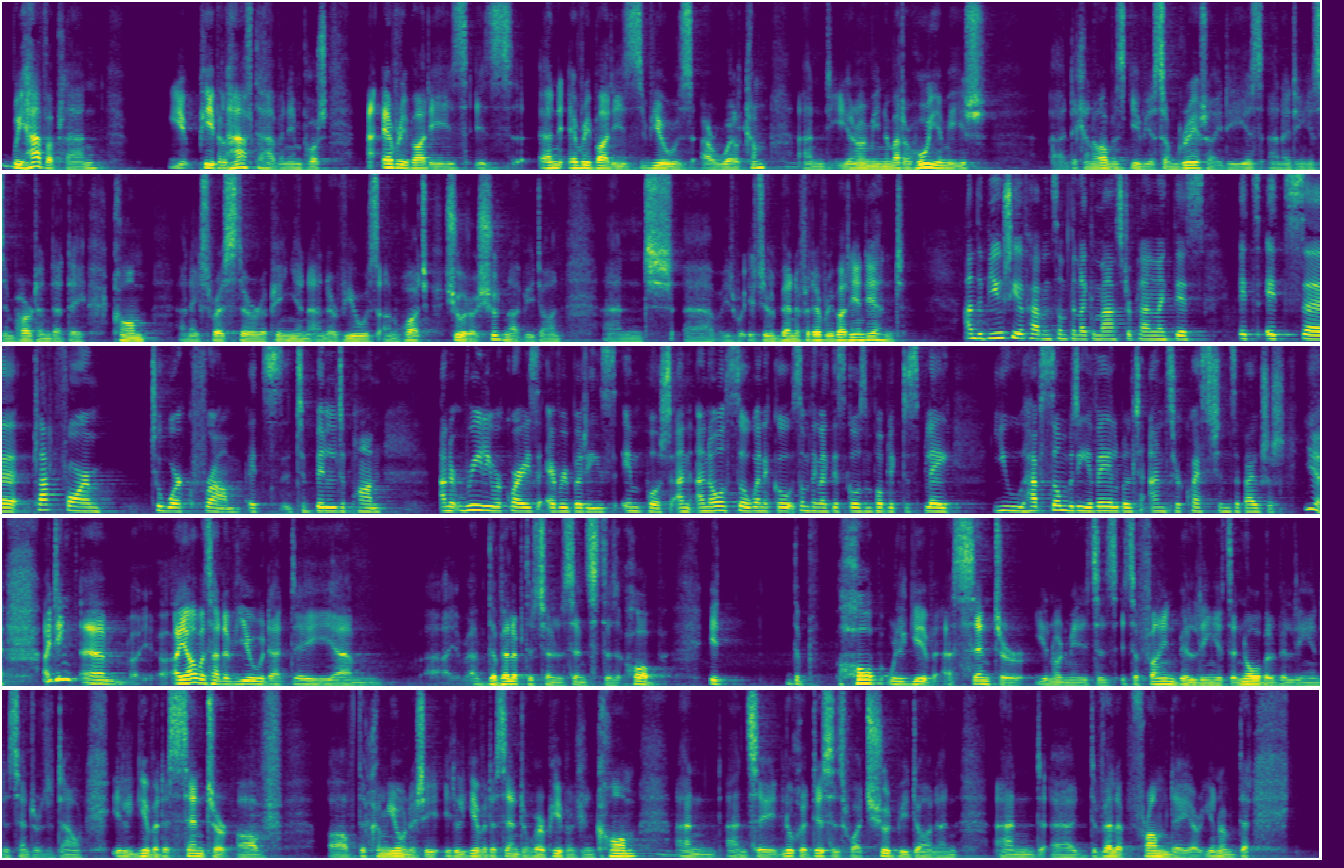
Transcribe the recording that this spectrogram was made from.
we have a plan, you, people have to have an input everybody's is and everybody's views are welcome and you know what I mean no matter who you meet they can always give you some great ideas, and I think it's important that they come and express their opinion and their views on what should or should not be done, and uh, it, will benefit everybody in the end. And the beauty of having something like a master plan like this, it's it's a platform to work from, it's to build upon. And it really requires everybody's input. And and also when it goes something like this goes in public display, you have somebody available to answer questions about it. Yeah, I think um, I always had a view that the um, I've developed it since the hub. It the hub will give a centre. You know what I mean? It's a, it's a fine building. It's a noble building in the centre of the town. It'll give it a centre of of the community. It'll give it a centre where people can come and and say, look, this is what should be done, and and uh, develop from there. You know that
